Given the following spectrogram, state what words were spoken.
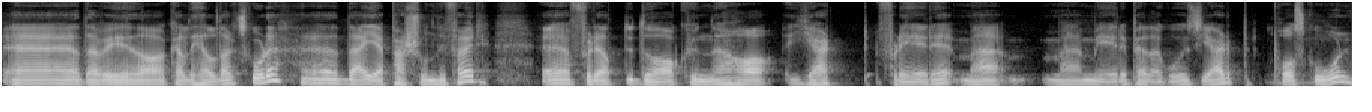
Eh, der vi da kaller heldagsskole. Eh, det er jeg personlig for. Eh, fordi at du da kunne ha hjulpet flere med, med mer pedagogisk hjelp på skolen.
